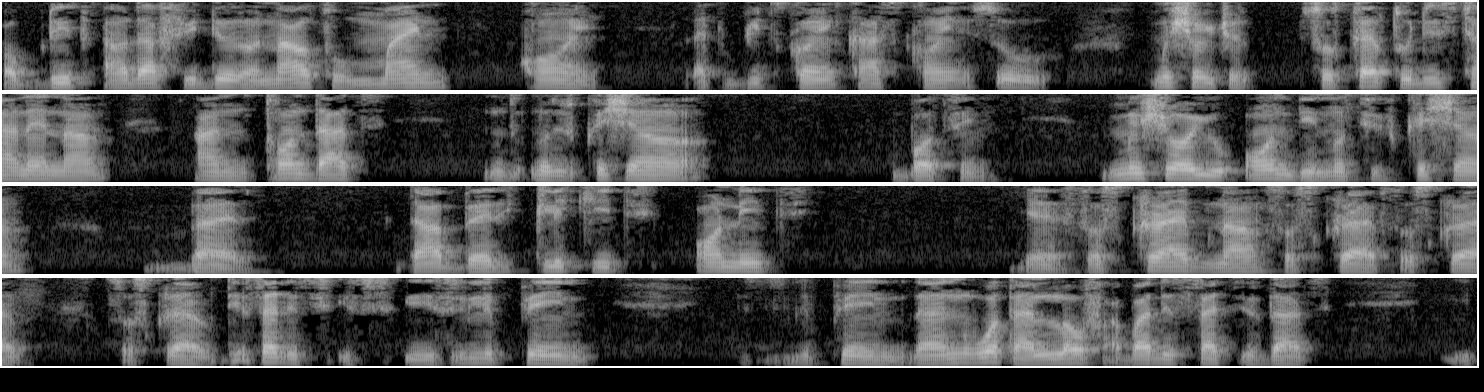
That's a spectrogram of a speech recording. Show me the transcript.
update another video on how to mine coin like bitcoin cash coin. So make sure you subscribe to this channel now and turn that notification button. Make sure you on the notification bell. That bell click it on it. Yeah subscribe now subscribe subscribe subscribe. This site is, is, is really paying it's really paying then what i love about this site is that it,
